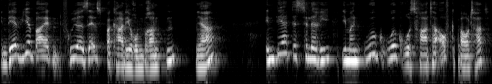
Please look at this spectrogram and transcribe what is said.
in der wir beiden früher selbst Bacardi rumbrannten, ja? In der Destillerie, die mein Ur-Urgroßvater aufgebaut hat?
